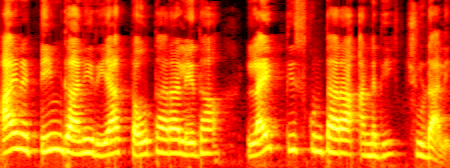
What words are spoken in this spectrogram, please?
ఆయన టీం గాని రియాక్ట్ అవుతారా లేదా? లైట్ తీసుకుంటారా అన్నది చూడాలి.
